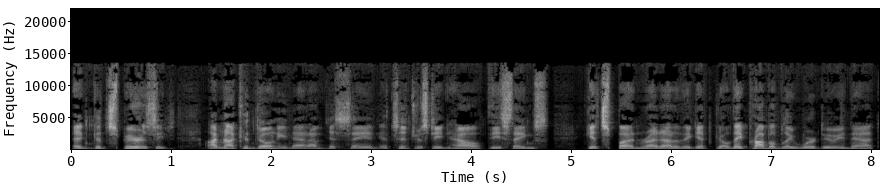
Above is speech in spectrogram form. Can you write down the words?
and conspiracies. I'm not condoning that. I'm just saying it's interesting how these things get spun right out of the get go. They probably were doing that.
